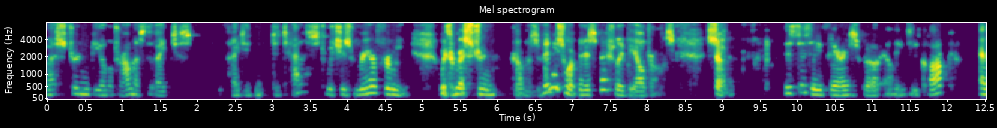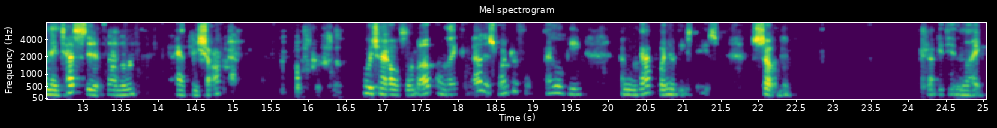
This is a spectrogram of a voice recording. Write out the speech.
Western BL dramas that I just I didn't detest, which is rare for me with Western dramas of any sort, but especially BL dramas. So this is a Ferris wheel LED clock, and they tested it for me at the shop, which I also love. I'm like, that is wonderful. I will be coming back one of these days. So plug it in like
